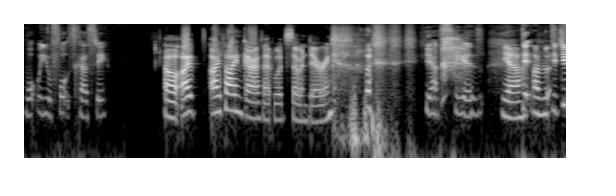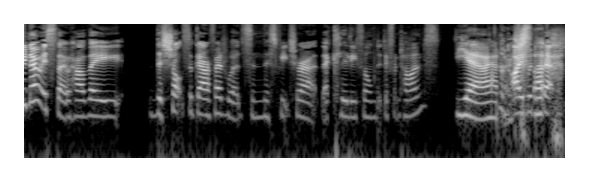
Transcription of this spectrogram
what were your thoughts, Kirsty? Oh, I I find Gareth Edwards so endearing. yes, he is. yeah. Did, did you notice though how they the shots of Gareth Edwards in this featurette they're clearly filmed at different times. Yeah, I had I would that. bet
